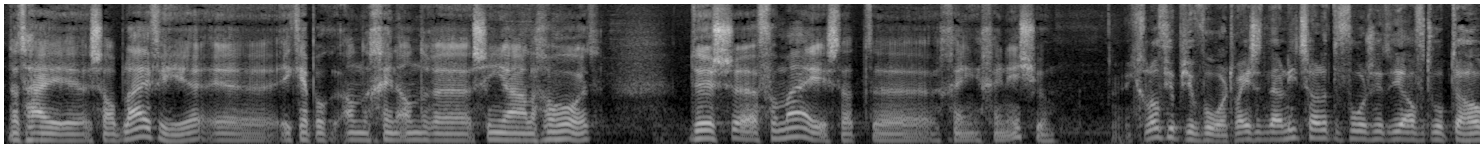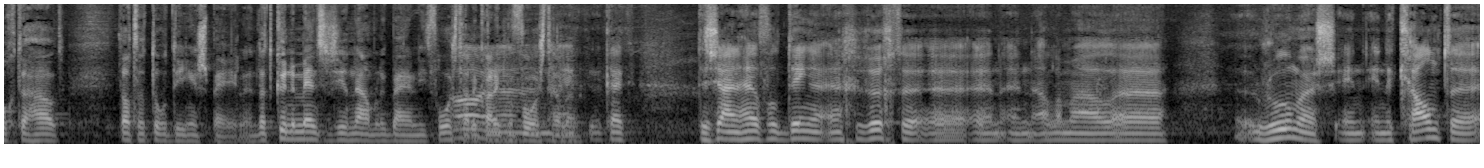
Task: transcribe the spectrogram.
dat hij uh, zal blijven hier. ik heb ook an geen andere signalen gehoord. Dus voor mij is dat geen, geen issue. Ik geloof je op je woord, maar is het nou niet zo dat de voorzitter je af en toe op de hoogte houdt dat er toch dingen spelen? Dat kunnen mensen zich namelijk bijna niet voorstellen, oh, kan ik me voorstellen. Nee, kijk, er zijn heel veel dingen en geruchten en, en allemaal rumors in, in de kranten.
